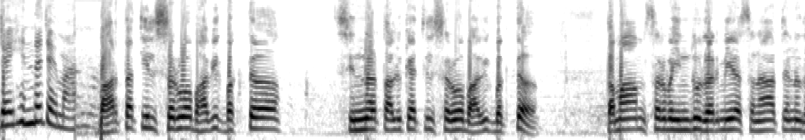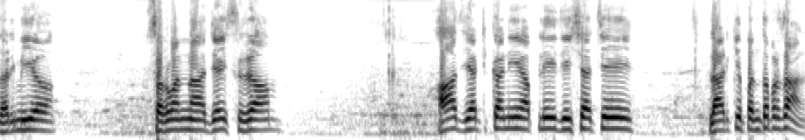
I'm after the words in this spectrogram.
जय हिंद जय महाराष्ट्र. भारतातील सर्व भाविक भक्त सिन्नर तालुक्यातील सर्व भाविक भक्त तमाम सर्व हिंदू धर्मीय सनातन धर्मीय सर्वांना जय श्रीराम. आज या ठिकाणी आपले देशाचे लाडके पंतप्रधान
